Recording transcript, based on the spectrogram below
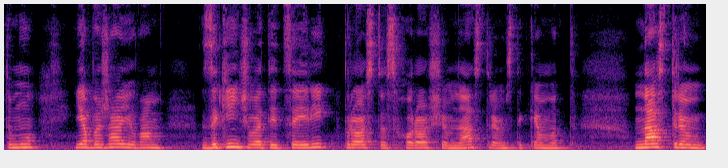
тому я бажаю вам закінчувати цей рік просто з хорошим настроєм, з таким от настроєм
